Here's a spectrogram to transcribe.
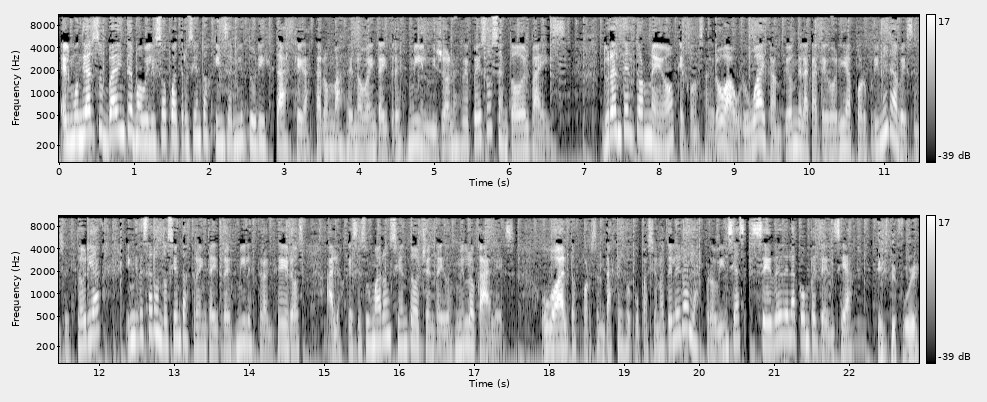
El Mundial Sub-20 movilizó 415.000 turistas que gastaron más de 93.000 millones de pesos en todo el país. Durante el torneo, que consagró a Uruguay campeón de la categoría por primera vez en su historia, ingresaron 233.000 extranjeros, a los que se sumaron 182.000 locales. Hubo altos porcentajes de ocupación hotelera en las provincias sede de la competencia. Este fue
